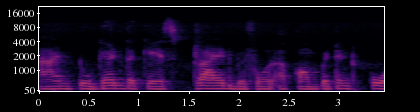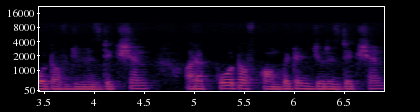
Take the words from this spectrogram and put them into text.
and to get the case tried before a competent court of jurisdiction or a court of competent jurisdiction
